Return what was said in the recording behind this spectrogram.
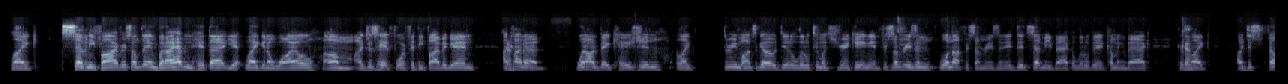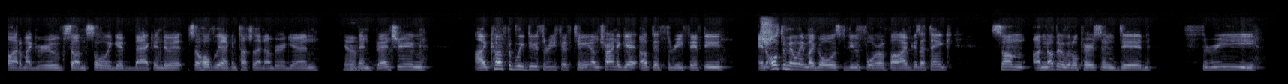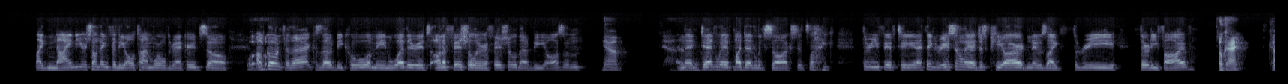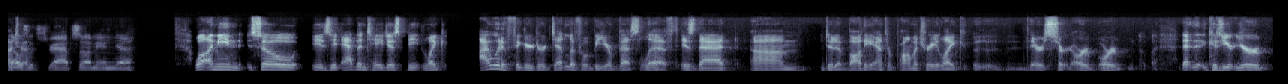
like 75 or something, but I haven't hit that yet like in a while. Um, I just hit 455 again. Okay. I kind of went on vacation like three months ago, did a little too much drinking, and for some reason, well, not for some reason, it did set me back a little bit coming back because okay. like I just fell out of my groove, so I'm slowly getting back into it. So hopefully, I can touch that number again. Yeah. And then benching, I comfortably do 315. I'm trying to get up to 350, and ultimately, my goal is to do 405 because I think some another little person did three like 90 or something for the all-time world record. So Whoa. I'm going for that because that would be cool. I mean, whether it's unofficial or official, that'd be awesome. Yeah. yeah and then deadlift, my deadlift sucks. It's like 315. I think recently I just PR'd and it was like 335. Okay. Gotcha. That was with straps. So I mean, yeah. Well, I mean, so is it advantageous? Be like, I would have figured your deadlift would be your best lift. Is that um did a body anthropometry like uh, there's certain or or because you're you're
